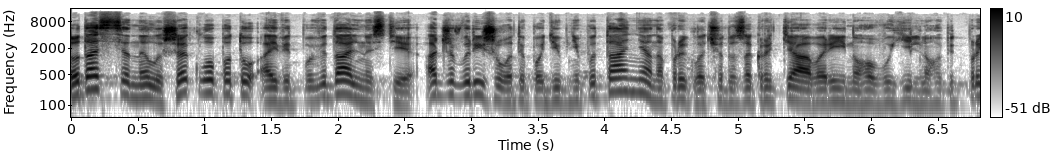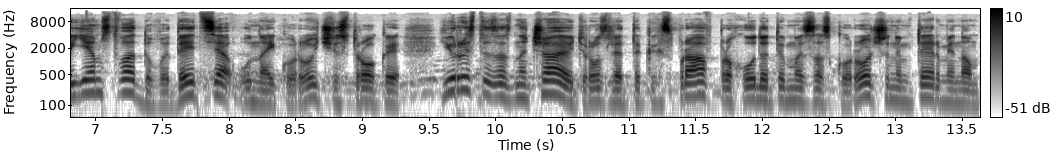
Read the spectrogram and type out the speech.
Додасться не лише клопоту, а й відповідальності, адже вирішувати подібні питання, наприклад, щодо закриття аварійного вугільного підприємства, доведеться у найкоротші строки. Юристи зазначають, розгляд таких справ проходитиме за скороченим терміном.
